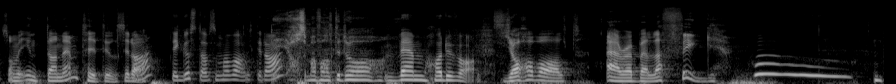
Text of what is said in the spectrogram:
Som vi inte har nämnt hittills idag. ja. Det är Gustav som har valt idag. Det är jag som har valt idag. Vem har du valt? Jag har valt Arabella Figg.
